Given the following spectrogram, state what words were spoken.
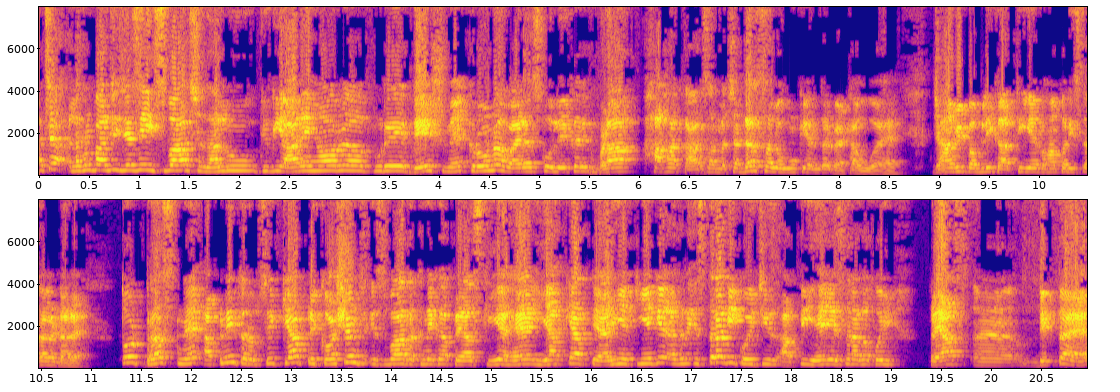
अच्छा लखनपाल जी, जैसे इस बार श्रद्धालु क्योंकि आ रहे हैं और पूरे देश में कोरोना वायरस को लेकर एक बड़ा हाहाकार सा मचा, डर सा लोगों के अंदर बैठा हुआ है। जहाँ भी पब्लिक आती है, वहाँ पर इस तरह का डर है। तो ट्रस्ट ने अपनी तरफ़ से क्या प्रिकॉशंस इस बार रखने का प्रयास किया है, या क्या तैयारियाँ की हैं कि अगर इस तरह की कोई चीज़ आती है, या इस तरह का कोई प्रयास दिखता है,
